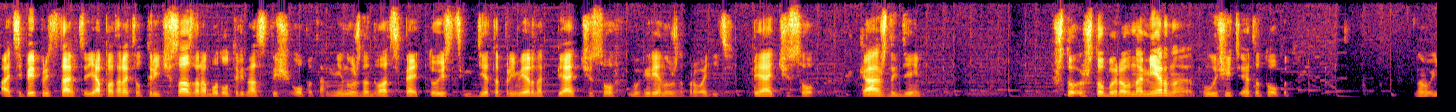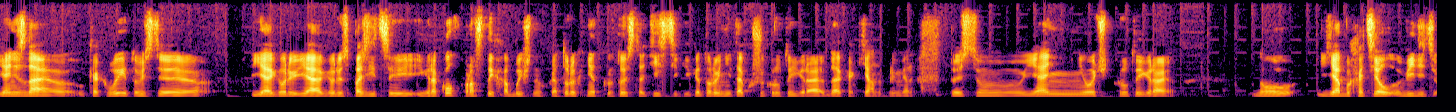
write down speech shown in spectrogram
А теперь представьте, я потратил 3 часа, заработал 13 тысяч опыта. Мне нужно 25, то есть где-то примерно 5 часов в игре нужно проводить. 5 часов. Каждый день. Что, чтобы равномерно получить этот опыт. Ну, я не знаю, как вы, то есть... Э, я говорю, я говорю с позиции игроков простых, обычных, у которых нет крутой статистики, которые не так уж и круто играют, да, как я, например. То есть э, я не очень круто играю. Но я бы хотел видеть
